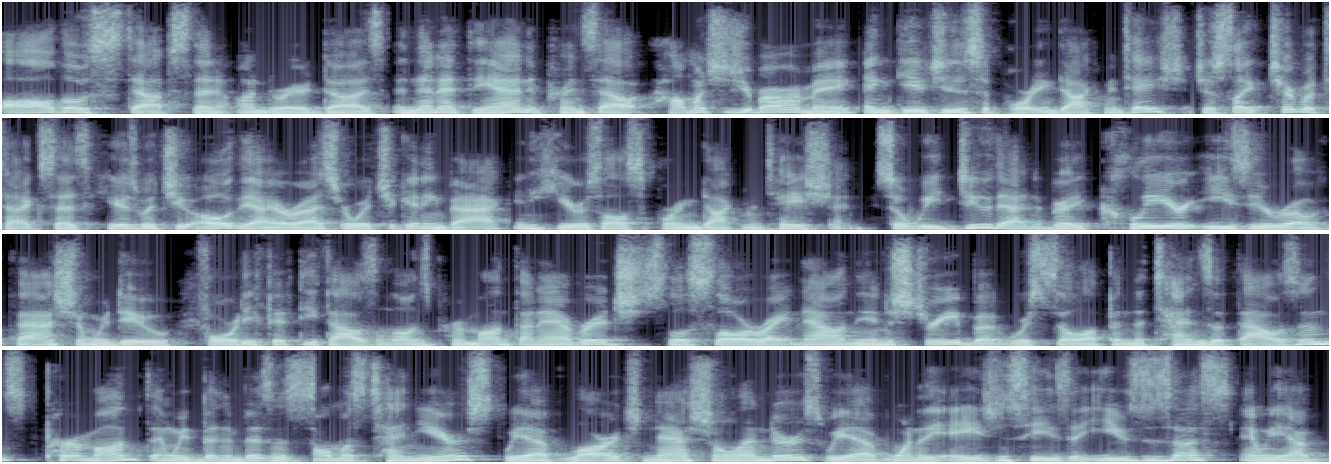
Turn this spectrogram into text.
all those steps that underwriter does. And then at the end, it prints out how much does your borrower make and gives you the supporting documentation. Just like TurboTax says, here's what you owe the IRS or what you're getting back, and here's all supporting documentation. So we do that in a very clear, easy to road fashion. We do 40, 50,000 loans per month on average. It's a little slower right now in the industry, but we're still up in the tens of thousands per month, and we've been in business almost 10 years. We have large national lenders. We have one of the agencies that uses us, and we have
